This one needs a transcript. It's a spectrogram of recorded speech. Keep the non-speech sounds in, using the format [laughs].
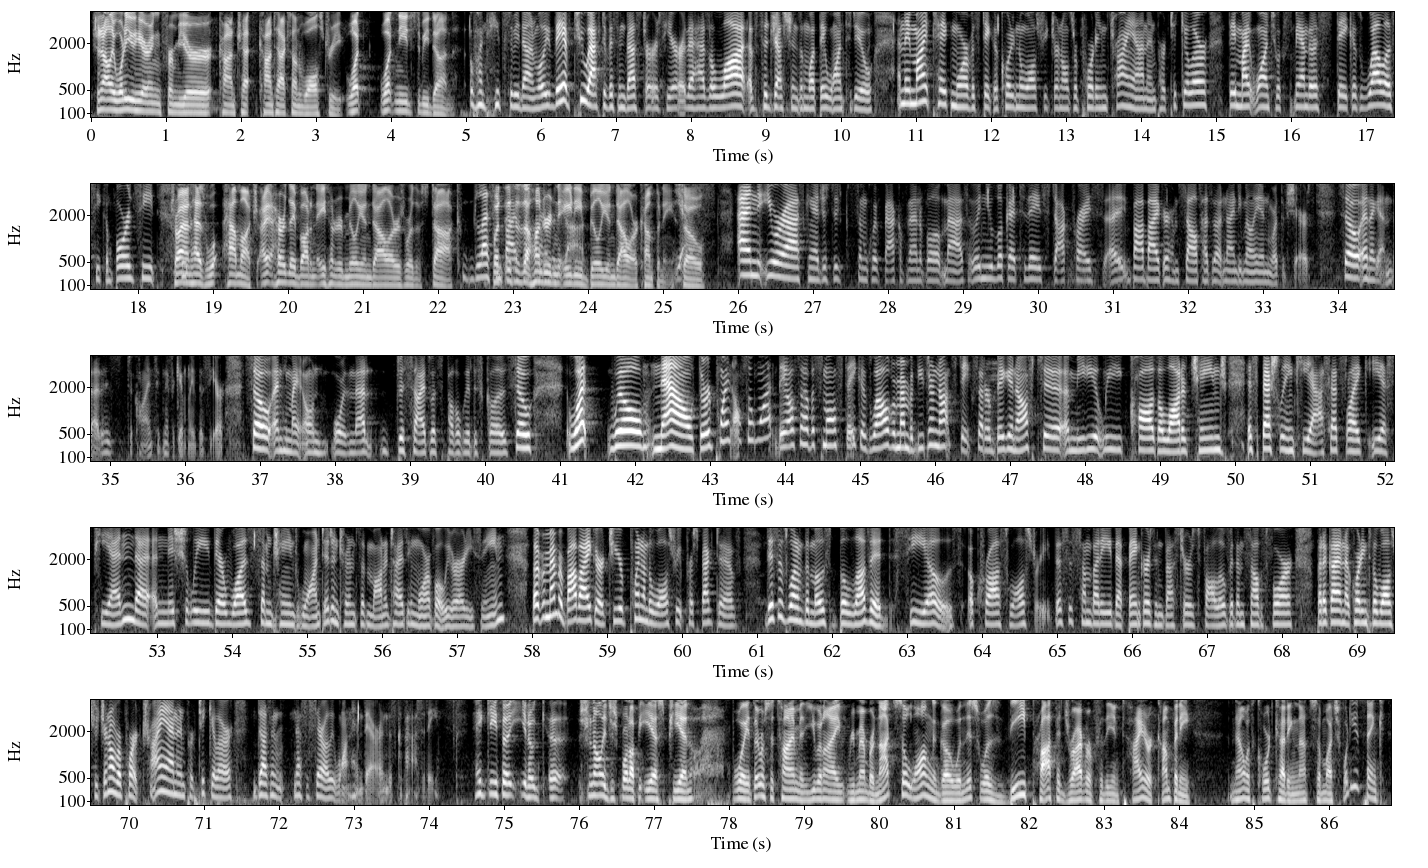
Sonali, what are you hearing from your contact, contacts on Wall Street? What what needs to be done? What needs to be done? Well, they have two activist investors here that has a lot of suggestions on what they want to do, and they might take more of a stake, according to Wall Street Journal's reporting. Trian, in particular, they might want to expand their stake as well as seek a board seat. Trian has how much? I heard they bought an eight hundred million dollars worth of stock. Less but this is a hundred and eighty billion dollar company. Yes. So and you were asking, I just did some quick back of the envelope math. When you look at today's stock price, uh, Bob Iger himself has about 90 million worth of shares. So, and again, that has declined significantly this year. So, and he might own more than that besides what's publicly disclosed. So, what will now third point also want they also have a small stake as well remember these are not stakes that are big enough to immediately cause a lot of change especially in key assets like espn that initially there was some change wanted in terms of monetizing more of what we've already seen but remember bob Iger to your point on the wall street perspective this is one of the most beloved ceos across wall street this is somebody that bankers investors fall over themselves for but again according to the wall street journal report trian in particular doesn't necessarily want him there in this capacity. Hey, Geetha, you know, uh, Sonali just brought up ESPN. Boy, there was a time, and you and I remember not so long ago when this was the profit driver for the entire company. Now with cord cutting, not so much. What do you think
